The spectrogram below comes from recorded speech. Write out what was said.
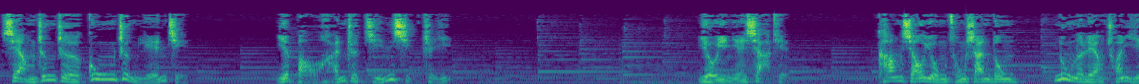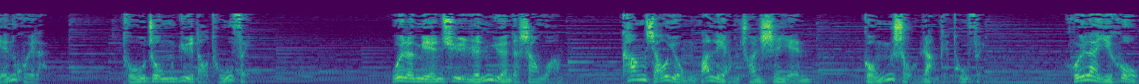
象征着公正廉洁，也饱含着警醒之意。有一年夏天，康小勇从山东弄了两船盐回来，途中遇到土匪。为了免去人员的伤亡，康小勇把两船食盐拱手让给土匪。回来以后，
